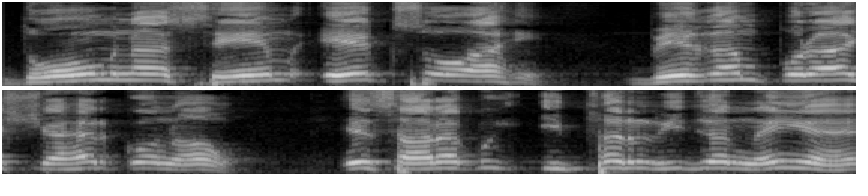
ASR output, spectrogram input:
ਦੋਮ ਨਾ ਸੇਮ 100 ਆਹੀ ਬੇਗਮਪੁਰਾ ਸ਼ਹਿਰ ਕੋ ਨਾਓ ਇਹ ਸਾਰਾ ਕੋਈ ਈਥਰ ਰੀਜਨ ਨਹੀਂ ਹੈ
